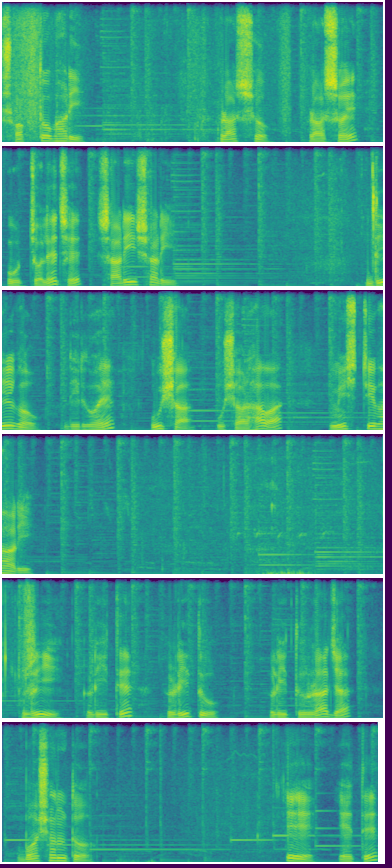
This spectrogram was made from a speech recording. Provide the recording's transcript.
শক্ত ভারী। রস্য রস্যয়ে উট চলেছে সারি সারি। দীর্ঘ, দীর্ঘয়ে উষা, উষার হাওয়া, মিষ্টি ভারী। রি, রিতে ঋতু, ঋতুর রাজা বসন্ত। এ, এতে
